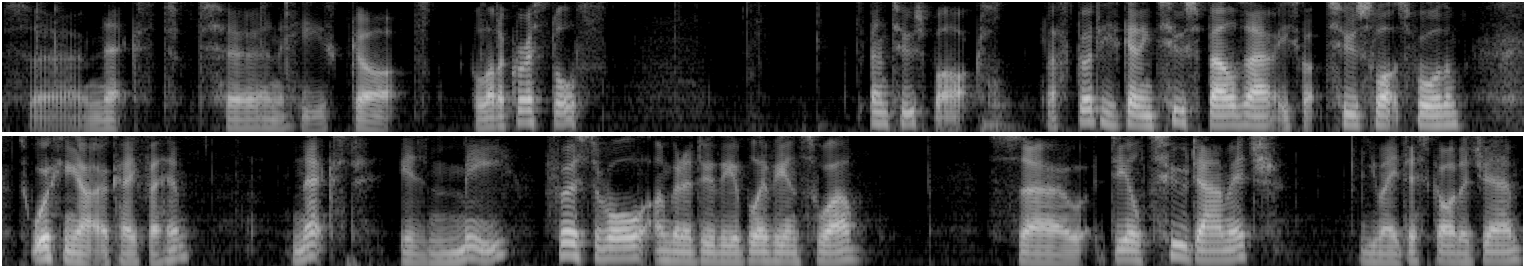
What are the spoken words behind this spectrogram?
So next turn, he's got a lot of crystals and two sparks. That's good. He's getting two spells out. He's got two slots for them. It's working out okay for him. Next is me. First of all, I'm going to do the Oblivion Swell. So deal two damage. You may discard a gem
